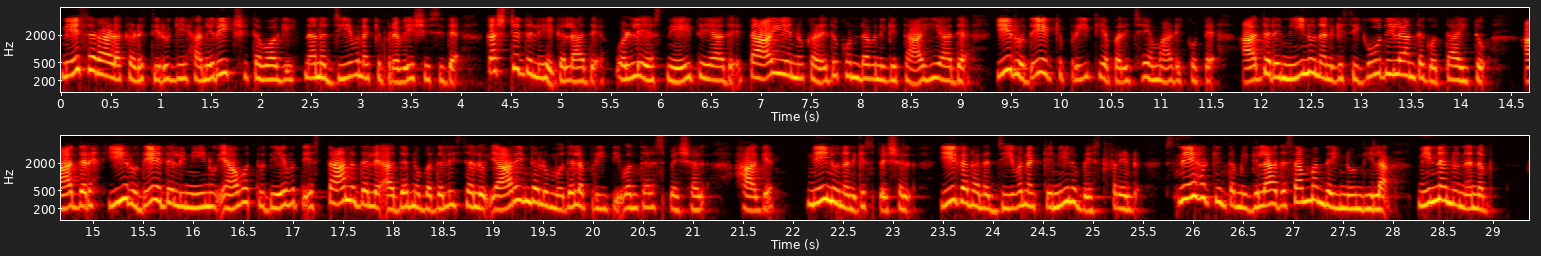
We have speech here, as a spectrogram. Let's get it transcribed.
ನೇಸರಾಳ ಕಡೆ ತಿರುಗಿ ಅನಿರೀಕ್ಷಿತವಾಗಿ ನನ್ನ ಜೀವನಕ್ಕೆ ಪ್ರವೇಶಿಸಿದೆ. ಕಷ್ಟದಲ್ಲಿ ಹೆಗಲಾದೆ, ಒಳ್ಳೆಯ ಸ್ನೇಹಿತೆಯಾದೆ, ತಾಯಿಯನ್ನು ಕಳೆದುಕೊಂಡವನಿಗೆ ತಾಯಿಯಾದೆ, ಈ ಹೃದಯಕ್ಕೆ ಪ್ರೀತಿಯ ಪರಿಚಯ ಮಾಡಿಕೊಟ್ಟೆ. ಆದರೆ ನೀನು ನನಗೆ ಸಿಗುವುದಿಲ್ಲ ಅಂತ ಗೊತ್ತಾಯಿತು. ಆದರೆ ಈ ಹೃದಯದಲ್ಲಿ ನೀನು ಯಾವತ್ತು ದೇವತೆಯ ಸ್ಥಾನದಲ್ಲಿ ಅದನ್ನು ಬದಲಿಸಲು ಯಾರಿಂದಲೂ ಮೊದಲ ಪ್ರೀತಿ ಒಂಥರ ಸ್ಪೆಷಲ್. ಹಾಗೆ ನೀನು ನನಗೆ ಸ್ಪೆಷಲ್. ಈಗ ನನ್ನ ಜೀವನಕ್ಕೆ ನೀನು ಬೆಸ್ಟ್ ಫ್ರೆಂಡ್. ಸ್ನೇಹಕ್ಕಿಂತ ಮಿಗಿಲಾದ ಸಂಬಂಧ ಇನ್ನೊಂದಿಲ್ಲ. ನಿನ್ನನ್ನು ನನ್ನ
